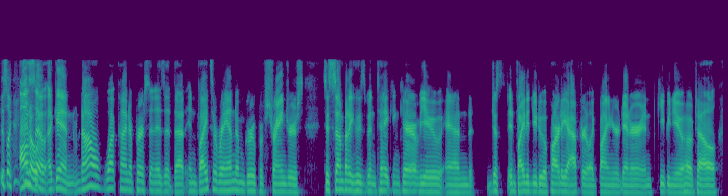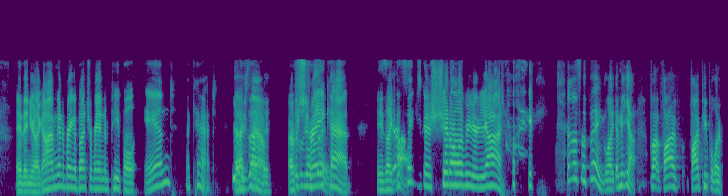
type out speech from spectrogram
It's like you Also, know, again, now what kind of person is it that invites a random group of strangers to somebody who's been taking care of you and just invited you to a party after like buying your dinner and keeping you a hotel and then you're like, oh, I'm gonna bring a bunch of random people and a cat, yeah, exactly. a That's what I was gonna stray cat. He's like, Yeah. this thing's gonna shit all over your yacht. And that's the thing. Like, I mean, yeah, five five people are,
